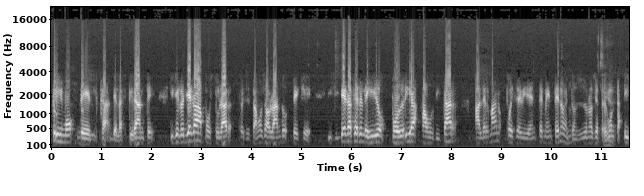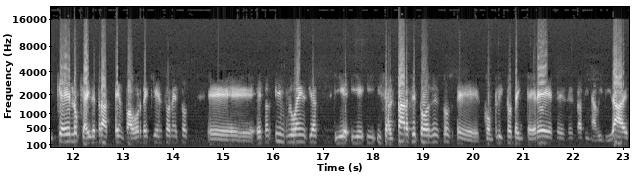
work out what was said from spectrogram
primo del, del aspirante y si lo llega a postular, pues estamos hablando de que, y si llega a ser elegido, podría auditar al hermano, pues evidentemente no. Entonces uno se pregunta, ¿y qué es lo que hay detrás? ¿En favor de quién son estos eh, estas influencias y, y, saltarse todos estos eh, conflictos de intereses, estas inhabilidades?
